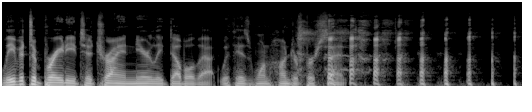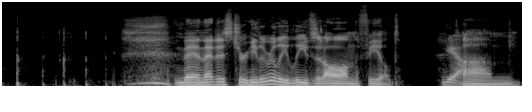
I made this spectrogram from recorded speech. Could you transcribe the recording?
Leave it to Brady to try and nearly double that with his one hundred percent. Man, that is true. He literally leaves it all on the field. Yeah. Um,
